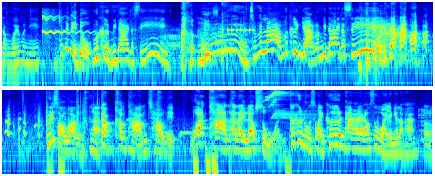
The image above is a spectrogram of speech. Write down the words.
จังเว้ยวันนี้ ฉันไม่ได้ดุเมื่อคืนไม่ได้ละสิอุ๊ยอืมฉันมาล่าเมื่อคืนอยากแล้วไม่ได้ละสิ คริสสอวังค่ะ กับคำถามชาวเน็ต ว่าทานอะไรแล้วสวย ก็คือหนูสวยขึ้นทานอะไรแล้วสวยอย่างเงี้ยเหรอคะ เออ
